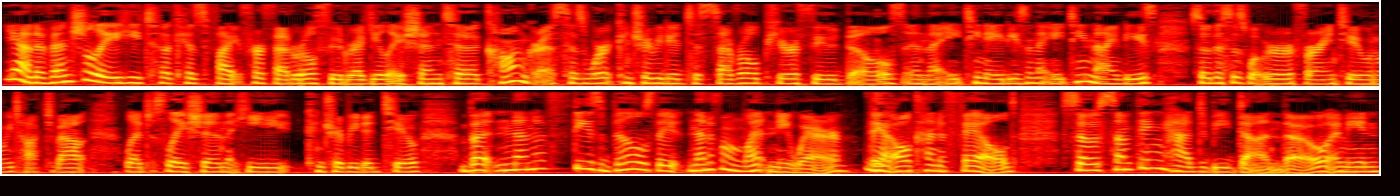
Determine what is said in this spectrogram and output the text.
Yeah, and eventually he took his fight for federal food regulation to Congress. His work contributed to several pure food bills in the 1880s and the 1890s. So this is what we were referring to when we talked about legislation that he contributed to. But none of these bills, they, none of them went anywhere. They Yeah. all kind of failed. So something had to be done though. I mean,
